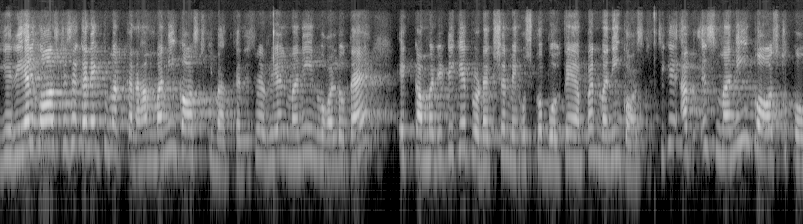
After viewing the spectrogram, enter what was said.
ये रियल कॉस्ट से कनेक्ट मत करना। हम मनी कॉस्ट की बात करें जिसमें रियल मनी इन्वॉल्व होता है, एक कमोडिटी के प्रोडक्शन में, उसको बोलते हैं अपन मनी कॉस्ट ठीक है? अब इस मनी कॉस्ट को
